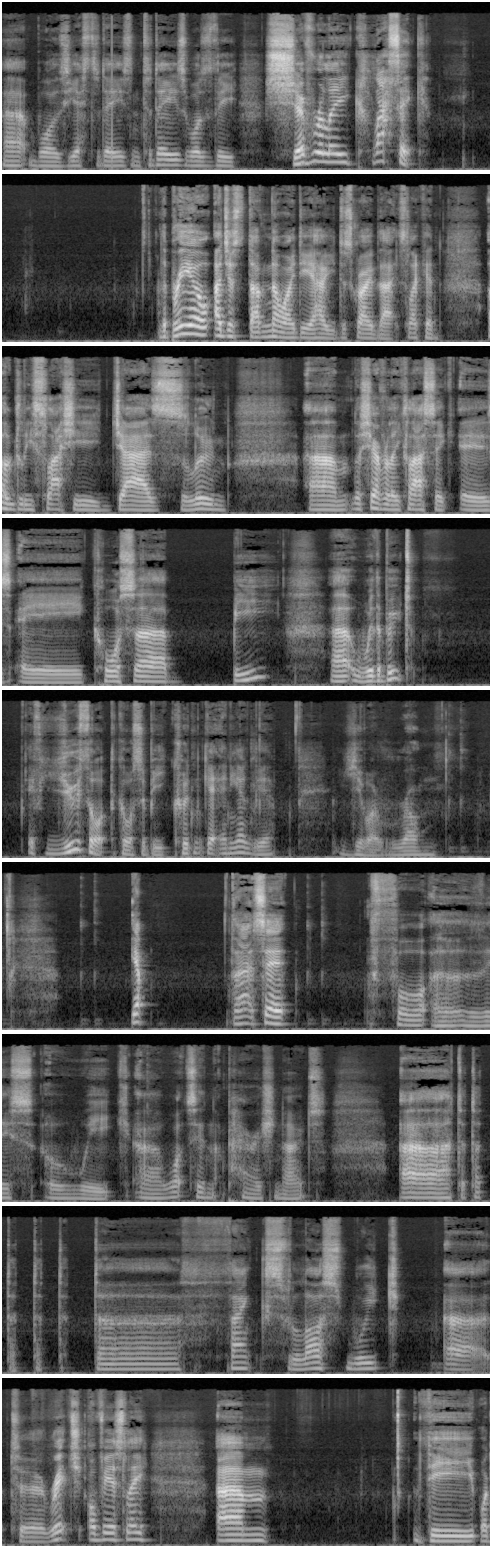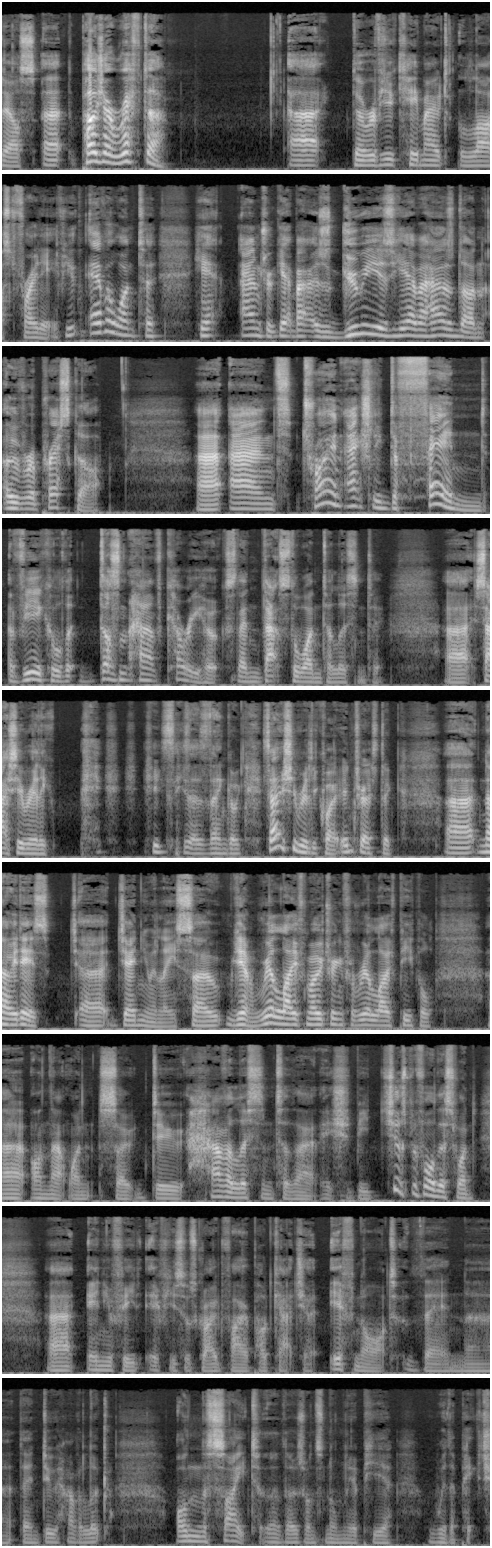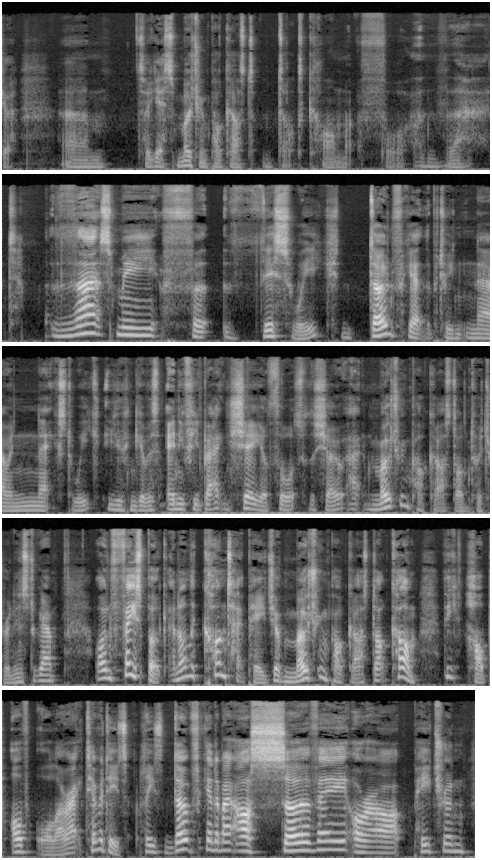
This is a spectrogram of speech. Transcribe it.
uh, was yesterday's, and today's was the Chevrolet Classic. The Brio, I just have no idea how you describe that. It's like an ugly, slashy jazz saloon Um, the Chevrolet Classic is a Corsa B uh, with a boot. If you thought the Corsa B couldn't get any uglier, you are wrong. Yep, that's it for uh, this week. Uh, what's in parish notes? Uh, thanks last week uh, to Rich, obviously. Um, the what else? Uh, Rifter. Uh, the review came out last Friday. If you ever want to hear Andrew get about as gooey as he ever has done over a press car, uh, and try and actually defend a vehicle that doesn't have curry hooks, then that's the one to listen to. Uh, it's actually really. he says then going, it's actually really quite interesting. Uh, no, it is uh, genuinely. So, you know, real life motoring for real life people uh, on that one. So, do have a listen to that. It should be just before this one uh, in your feed if you subscribe via Podcatcher. If not, then uh, then do have a look on the site. Those ones normally appear with a picture. Um, so, yes, motoringpodcast.com for that. That's me for this week. Don't forget that between now and next week, you can give us any feedback and share your thoughts with the show at Motoring Podcast on Twitter and Instagram, on Facebook, and on the contact page of motoringpodcast.com, the hub of all our activities. Please don't forget about our survey or our patron,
